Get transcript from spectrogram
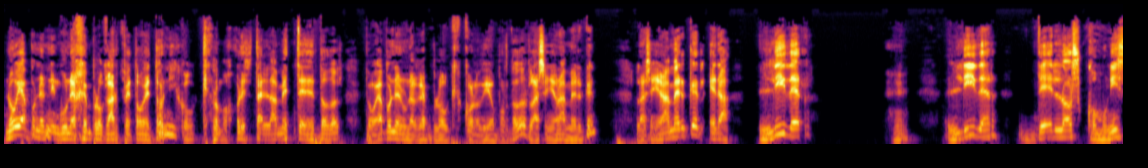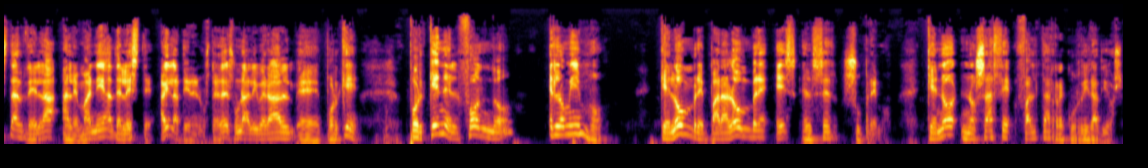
No voy a poner ningún ejemplo carpetobetónico, que a lo mejor está en la mente de todos, pero voy a poner un ejemplo conocido por todos, la señora Merkel. La señora Merkel era líder, ¿eh? líder de los comunistas de la Alemania del Este. Ahí la tienen ustedes, una liberal. ¿Por qué? Porque en el fondo es lo mismo, que el hombre para el hombre es el ser supremo que no nos hace falta recurrir a Dios.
